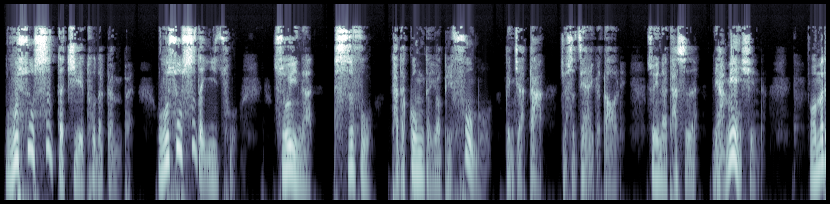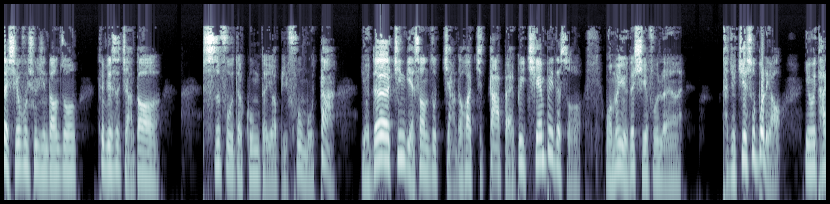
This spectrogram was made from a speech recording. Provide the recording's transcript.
无数世的解脱的根本，无数世的益处。所以呢，师傅他的功德要比父母更加大，就是这样一个道理。所以呢，它是两面性的。我们在学佛修行当中，特别是讲到师傅的功德要比父母大，有的经典上都讲的话，几大百倍、千倍的时候，我们有的学佛人啊，他就接受不了，因为他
